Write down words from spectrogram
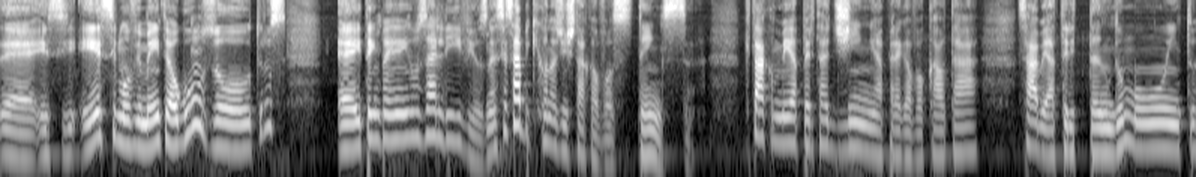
eh, esse, esse movimento e alguns outros. eh, e tem também os alívios, né? Você sabe que quando a gente tá com a voz tensa, que tá meio apertadinha, a prega vocal tá, sabe, atritando muito.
